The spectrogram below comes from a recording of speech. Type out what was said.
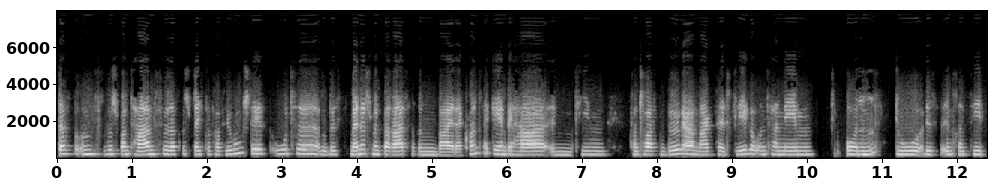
dass du uns so spontan für das Gespräch zur Verfügung stehst, Ute. Du bist Managementberaterin bei der Contact GmbH im Team von Thorsten Böger, Marktfeld Pflegeunternehmen. Und mhm. du bist im Prinzip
